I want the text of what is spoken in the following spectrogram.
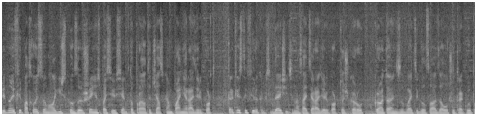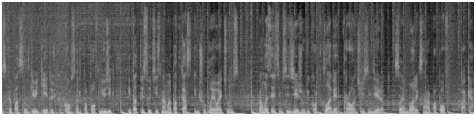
Очередной эфир подходит к своему логическому завершению. Спасибо всем, кто провел этот час в компании Радио Рекорд. Трек-лист эфира, как всегда, ищите на сайте radiorecord.ru. Кроме того, не забывайте голосовать за лучший трек выпуска по ссылке vk.com popofmusic и подписывайтесь на мой подкаст Intro Play в iTunes. Но мы встретимся здесь же в Рекорд Клабе ровно через неделю. С вами был Александр Попов. Пока.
